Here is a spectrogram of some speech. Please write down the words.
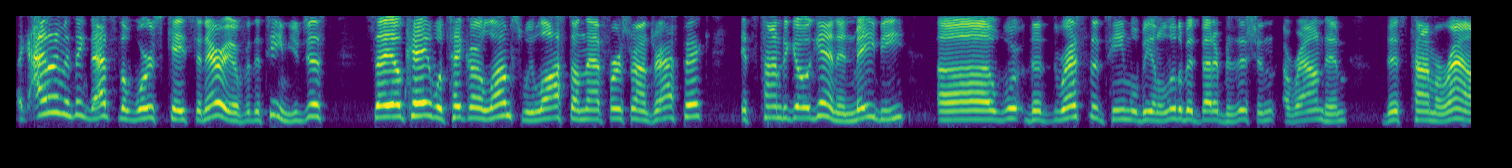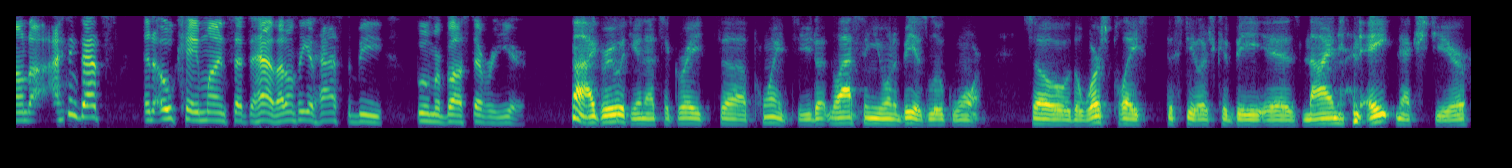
like I don't even think that's the worst case scenario for the team. You just say, okay, we'll take our lumps. We lost on that first round draft pick. It's time to go again. And maybe uh, the rest of the team will be in a little bit better position around him this time around. I think that's an okay mindset to have. I don't think it has to be boom or bust every year. No, I agree with you, and that's a great uh, point. You the last thing you want to be is lukewarm. So the worst place the Steelers could be is nine and eight next year,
